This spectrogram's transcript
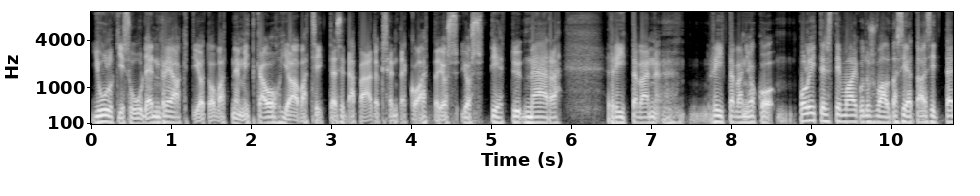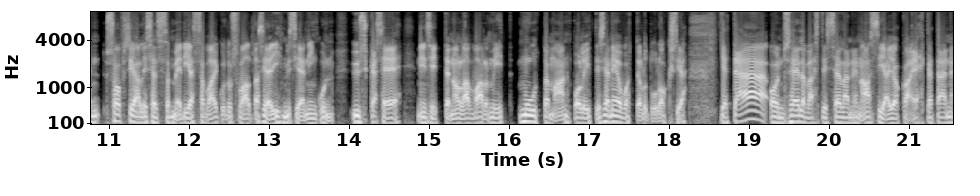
julkisuuden reaktiot ovat ne, mitkä ohjaavat sitten sitä päätöksentekoa, että jos, jos tietty määrä riittävän, riittävän joko poliittisesti vaikutusvaltaisia tai sitten sosiaalisessa mediassa vaikutusvaltaisia ihmisiä niin kuin yskäsee, niin sitten ollaan valmiit muuttamaan poliittisia neuvottelutuloksia. Ja tämä on selvästi sellainen asia, joka ehkä tämän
